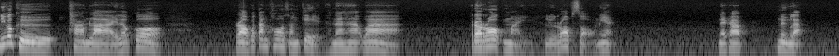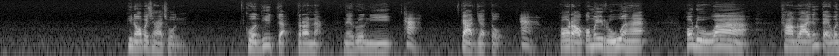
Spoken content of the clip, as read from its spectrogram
นี่ก็คือไทม์ไลน์แล้วก็เราก็ตั้งข้อสังเกตนะฮะว่าระลอกใหม่หรือรอบสองเนี่ยนะครับ หนึ่งละพี่น้องประชาชน ควรที่จะตระหนักในเรื่องนี้ค่ะ กาดอย่าตก อ่า เพราะเราก็ไม่รู้อะฮะ เพราะดูว่าไทม์ไลน์ตั้งแต่วัน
